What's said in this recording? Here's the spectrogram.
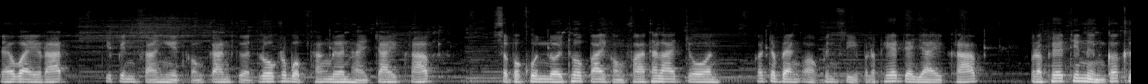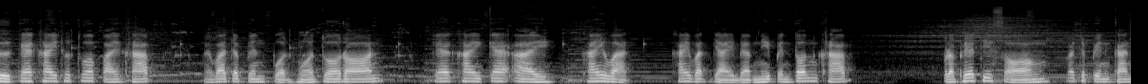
และไวรัสที่เป็นสาเหตุของการเกิดโรคระบบทางเดินหายใจครับสรรพคุณโดยทั่วไปของฟ้าทลายโจร ก็จะแบ่งออกเป็น 4 ประเภทใหญ่ ๆ ครับ ประเภทที่ 1 ก็คือแก้ไข้ทั่ว ๆ ไปครับ ไม่ว่าจะเป็นปวดหัวตัวร้อน แก้ไข้แก้ไอ ไข้หวัด ไข้หวัดใหญ่แบบนี้เป็นต้นครับ ประเภทที่ 2 ก็จะเป็นการ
